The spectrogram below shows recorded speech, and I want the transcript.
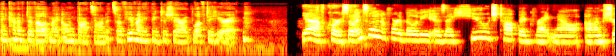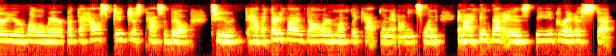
and kind of develop my own thoughts on it. So if you have anything to share, I'd love to hear it. Yeah, of course. So, insulin affordability is a huge topic right now. Um, I'm sure you're well aware, but the House did just pass a bill to have a $35 monthly cap limit on insulin. And I think that is the greatest step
